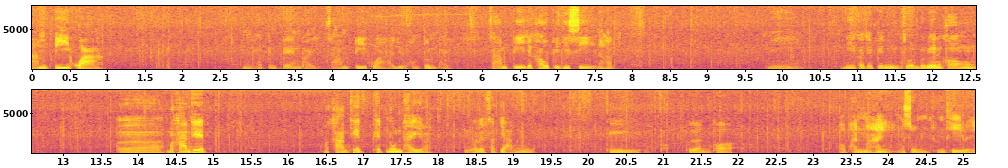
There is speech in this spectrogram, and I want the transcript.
ามปีกว่านี่ครับเป็นแปลงไผ่สามปีกว่าอายุของต้นไผ่ สามปีจะเข้าปีที่สี่นะครับ นี่ นี่ก็จะเป็นส่วนบริเวณของออมะขามเทศ มะขามเทศเพชรนนไทยเหรออะไรสักอย่างนึงแหละที่เพื่อนพ่อเอาพันธุ์มาให้มาส่งถึงที่เลย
